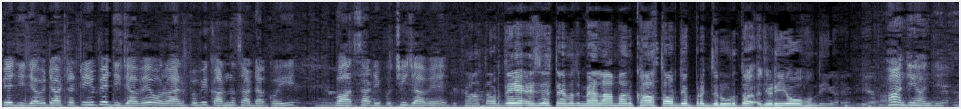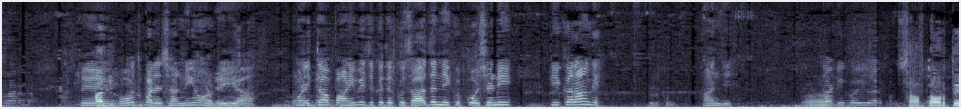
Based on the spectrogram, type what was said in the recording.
ਭੇਜੀ ਜਾਵੇ ਡਾਕਟਰ ਟੀਮ ਭੇਜੀ ਜਾਵੇ ਔਰ ਹੈਲਪ ਵੀ ਕਰਨ ਸਾਡਾ ਕੋਈ ਬਾਤ ਸਾਡੀ ਪੁੱਛੀ ਜਾਵੇ। ਖਾਸ ਤੌਰ ਤੇ ਇਸ ਟਾਈਮ ਤੇ ਮਹਿਲਾਵਾਂ ਨੂੰ ਖਾਸ ਤੌਰ ਦੇ ਉੱਪਰ ਜ਼ਰੂਰਤ ਜਿਹੜੀ ਉਹ ਹੁੰਦੀ ਰਹਿੰਦੀ ਹੈ ਹਾਂਜੀ ਹਾਂਜੀ। ਤੇ ਬਹੁਤ ਪਰੇਸ਼ਾਨੀ ਹੋਣ ਰਹੀ ਆ। ਹੁਣ ਇਦਾਂ ਪਾਣੀ ਵਿੱਚ ਕਿਤੇ ਕੋਈ ਸਾਧਨ ਨਹੀਂ ਕੋਈ ਕੁਛ ਨਹੀਂ ਕੀ ਕਰਾਂਗੇ? ਬਿਲਕੁਲ। ਹਾਂਜੀ। ਸਾਡੀ ਕੋਈ ਸਾਫ਼ ਤੌਰ ਤੇ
